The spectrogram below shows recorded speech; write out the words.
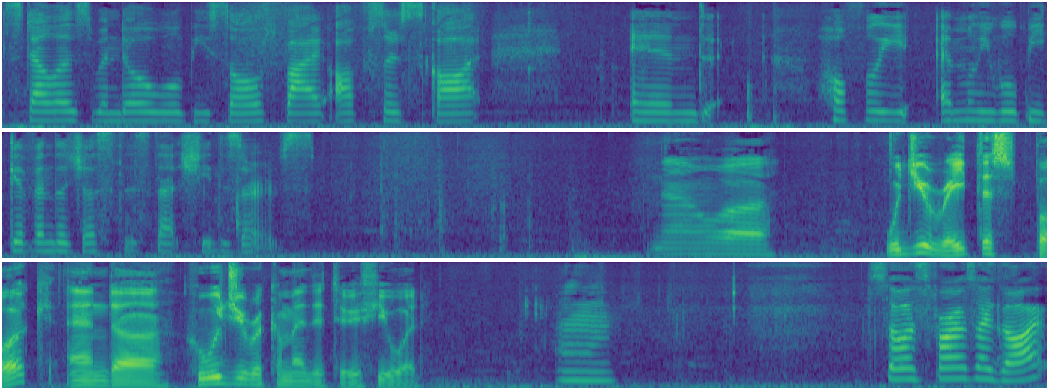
Stella's window will be solved by Officer Scott, and hopefully Emily will be given the justice that she deserves. Now, uh, would you rate this book, and uh, who would you recommend it to if you would? Mm, so as far as I got,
